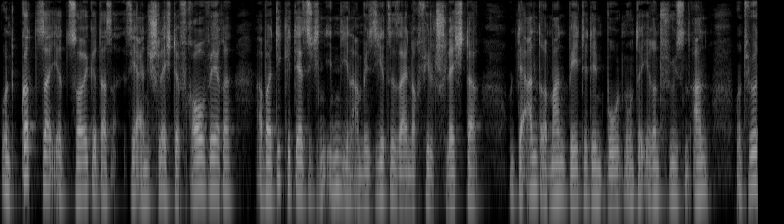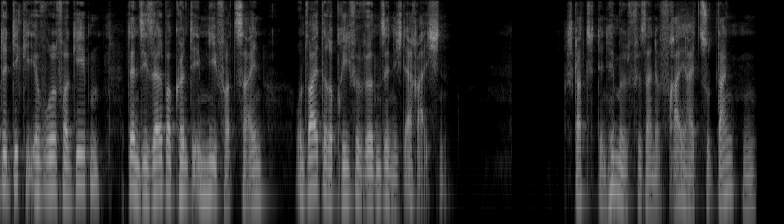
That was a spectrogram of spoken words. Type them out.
und Gott sei ihr Zeuge, dass sie eine schlechte Frau wäre, aber Dicky, der sich in Indien amüsierte, sei noch viel schlechter und der andere Mann bete den Boden unter ihren Füßen an und würde Dicky ihr wohl vergeben, denn sie selber könnte ihm nie verzeihen und weitere Briefe würden sie nicht erreichen. Statt den Himmel für seine Freiheit zu danken,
